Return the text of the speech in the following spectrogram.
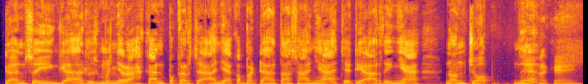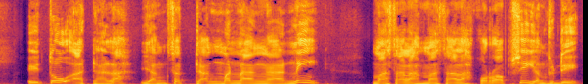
dan sehingga harus menyerahkan pekerjaannya kepada atasannya jadi artinya non job ya Oke. itu adalah yang sedang menangani masalah-masalah korupsi yang gede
